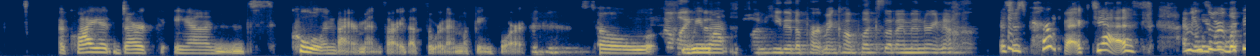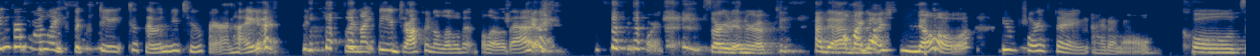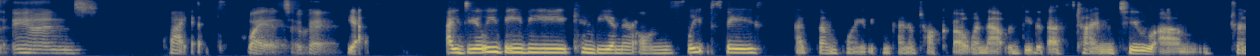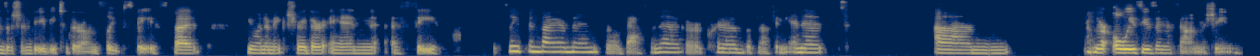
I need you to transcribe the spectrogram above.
a quiet, dark, and cool environment. Sorry, that's the word I'm looking for. Mm-hmm. So, so like we want unheated apartment complex that I'm in right now. It's just perfect. Yes. I mean, so we're looking for more like 68 to 72 Fahrenheit. so we might be dropping a little bit below that. Yeah. Sorry to interrupt. Had to add. Oh my gosh, no, you poor thing. I don't know. Cold and quiet. Quiet. Okay. Yes. Ideally, baby can be in their own sleep space at some point. We can kind of talk about when that would be the best time to um, transition baby to their own sleep space. But you want to make sure they're in a safe sleep environment, so a bassinet or a crib with nothing in it. Um, we're always using a sound machine.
